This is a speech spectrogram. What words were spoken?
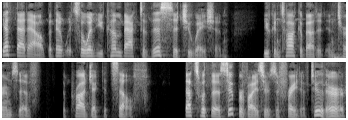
get that out. But then, so when you come back to this situation, you can talk about it in terms of the project itself. That's what the supervisor is afraid of too. They're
